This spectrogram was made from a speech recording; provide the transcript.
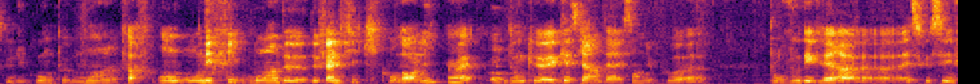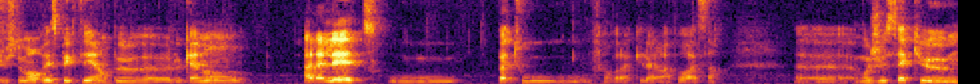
Parce que du coup, on peut moins. Enfin, on, on écrit moins de, de fanfic qu'on en lit. Ouais. Donc, euh, qu'est-ce qui est intéressant du coup euh, pour vous d'écrire euh, Est-ce que c'est justement respecter un peu le canon à la lettre ou pas tout ou enfin voilà quel est le rapport à ça? Moi, je sais que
